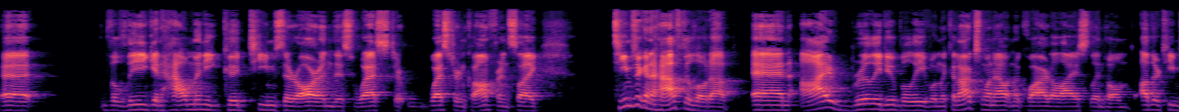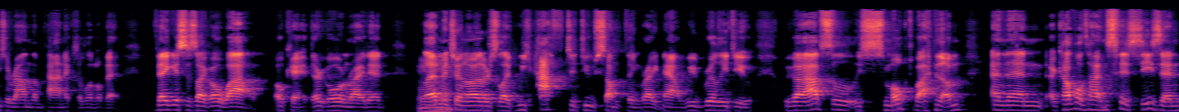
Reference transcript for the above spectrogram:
at the league and how many good teams there are in this West Western Conference, like teams are going to have to load up. And I really do believe when the Canucks went out and acquired Elias Lindholm, other teams around them panicked a little bit. Vegas is like, oh, wow, okay, they're going right in. Mm-hmm. Edmonton and others like, we have to do something right now. We really do. We got absolutely smoked by them. And then a couple times this season,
